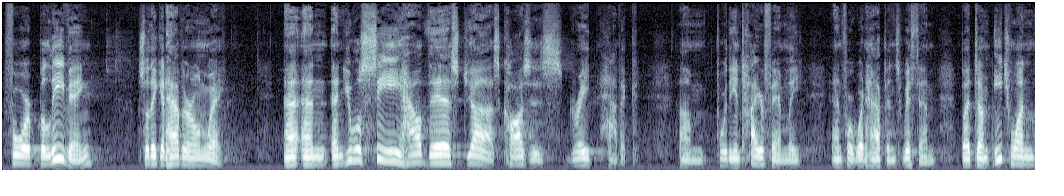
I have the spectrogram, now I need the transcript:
for believing so they could have their own way. And, and you will see how this just causes great havoc um, for the entire family and for what happens with them. But um, each one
